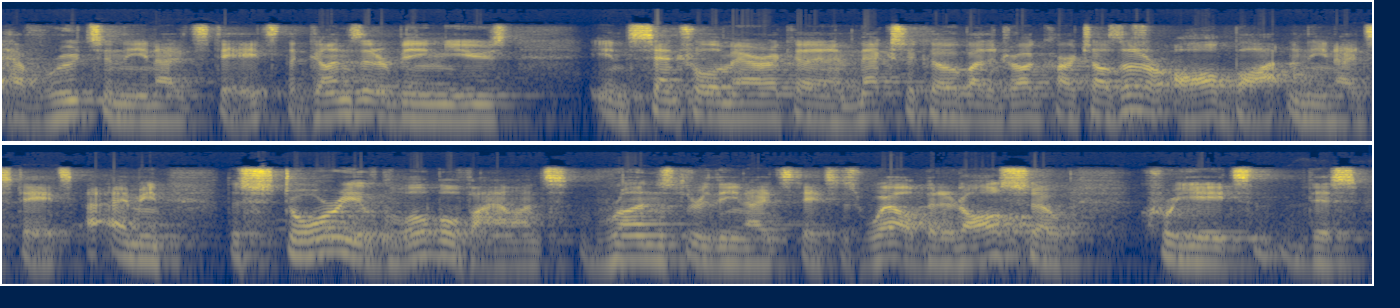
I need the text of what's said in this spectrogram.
have roots in the United States. The guns that are being used in Central America and in Mexico by the drug cartels, those are all bought in the United States. I mean, the story of global violence runs through the United States as well, but it also creates this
